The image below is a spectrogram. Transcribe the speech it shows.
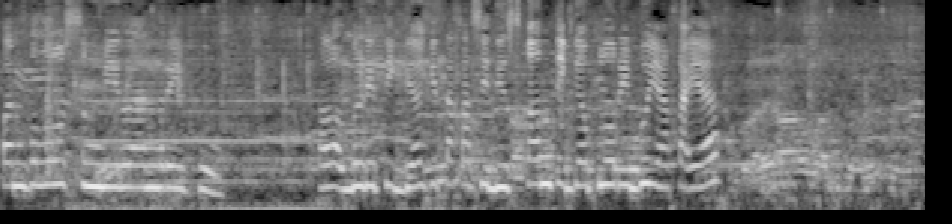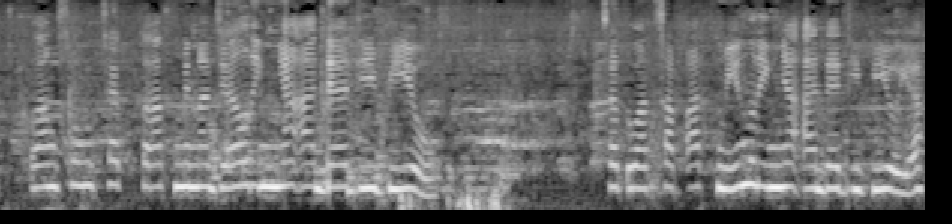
89000 kalau beli tiga kita kasih diskon 30000 ya kak ya. Langsung chat ke admin aja linknya ada di bio. Chat whatsapp admin linknya ada di bio ya.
